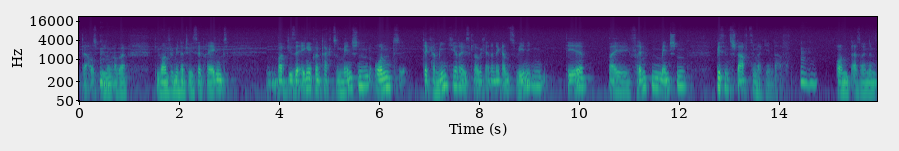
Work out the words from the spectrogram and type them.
der Ausbildung, mhm. aber die waren für mich natürlich sehr prägend, war dieser enge Kontakt zu Menschen und der Kaminkehrer ist, glaube ich, einer der ganz wenigen, der bei fremden Menschen bis ins Schlafzimmer gehen darf. Mhm. Und also in einem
